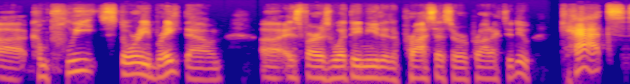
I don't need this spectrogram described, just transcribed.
uh, complete story breakdown uh, as far as what they needed a process or a product to do. Cats,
